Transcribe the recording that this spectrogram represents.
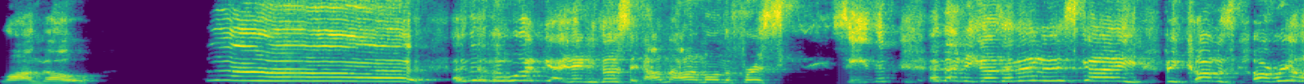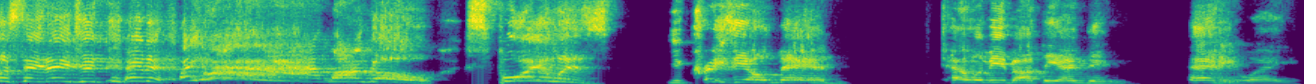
Longo. Ah! And then the one guy, then listen, I'm, I'm on the first season, and then he goes, and then this guy becomes a real estate agent, and I go, ah, Longo, spoilers, you crazy old man, telling me about the ending. Anyway,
